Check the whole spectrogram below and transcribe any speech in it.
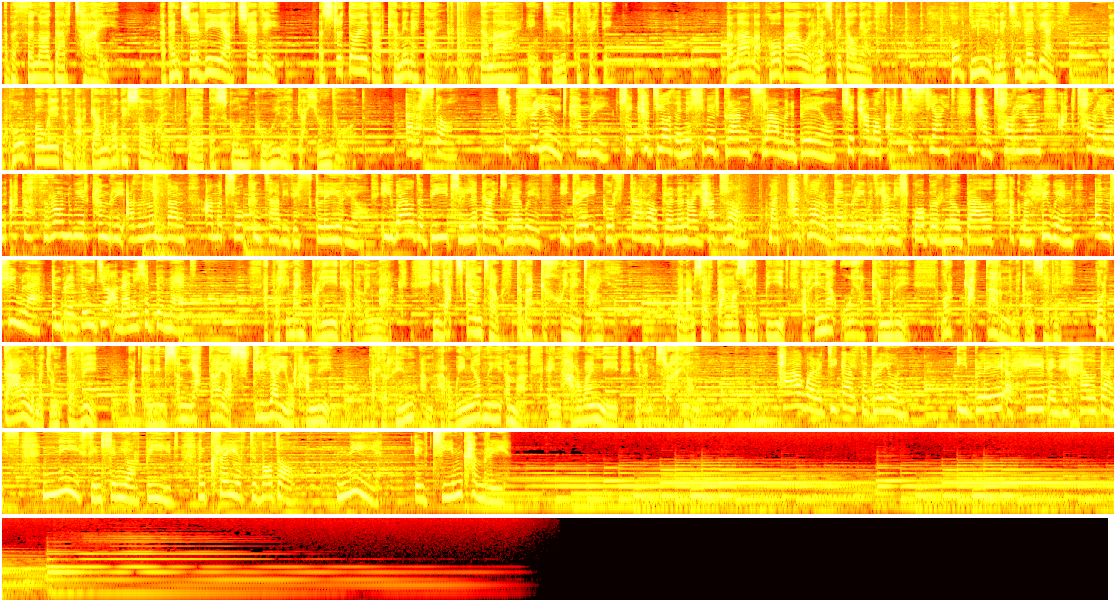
y bythynod a'r tai, y pentrefi a'r trefi, y strydoedd a'r cymunedau. Dyma ein tir cyffredin. Yma mae pob awr yn ysbrydoliaeth, pob dydd yn etifeddiaeth. Mae pob bywyd yn darganfod ei sylfaen, ble y dysgwn pwy y gallwn fod. Yr ysgol lle creuwyd Cymru, lle cydiodd enillwyr Grand Slam yn y bel, lle camodd artistiaid, cantorion, actorion ac athronwyr Cymru ar lwyfan am y tro cyntaf i ddisgleirio, i weld y byd trwy lygaid newydd, i greu gwrthdaro grynynau hadron, Mae pedwar o Gymru wedi ennill gwobr Nobel ac mae rhywun yn rhywle yn breuddwydio am ennill y bumed ac felly mae'n bryd i adael ein marc, i ddatgan taw dyma gychwyn ein taith. Mae'n amser dangos i'r byd, yr hyn a wyr Cymru, mor gadarn y medrwn sefyll, mor dal y medrwn dyfu, bod gen i'n syniadau a sgiliau i'w rhannu. Gall yr hyn a'n harweiniodd ni yma ein harwain ni i'r entrychion. Pa weledigaeth y greuwn? i ble yr hed ein hechelgais, ni sy'n llunio'r byd, yn creu'r dyfodol. Ni yw Tîm Cymru.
